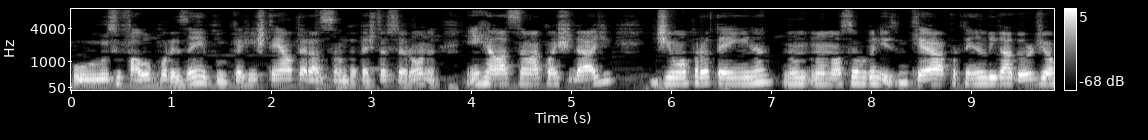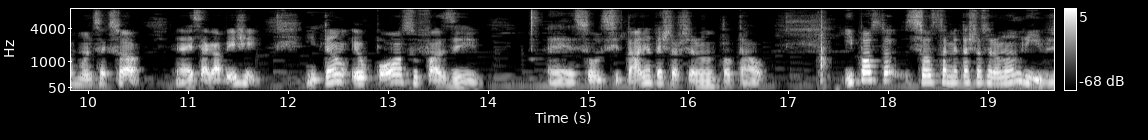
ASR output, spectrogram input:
o Lúcio falou, por exemplo, que a gente tem alteração da testosterona em relação à quantidade de uma proteína no, no nosso organismo, que é a proteína ligadora de hormônio sexual, né, SHBG. Então, eu posso fazer, é, solicitar minha testosterona total e posso solicitar minha testosterona livre.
